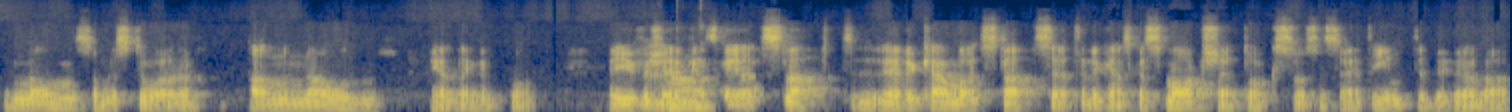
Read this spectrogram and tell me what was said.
Någon som det står unknown helt enkelt på. Det är ju för sig ja. ganska slappt, det kan vara ett slappt sätt eller ganska smart sätt också så att, säga, att inte behöva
